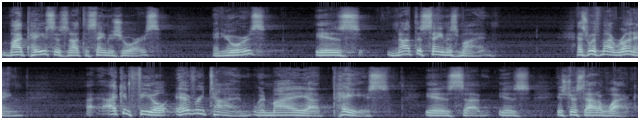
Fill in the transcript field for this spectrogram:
My pace is not the same as yours, and yours is not the same as mine. As with my running, I can feel every time when my uh, pace is, uh, is, is just out of whack.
